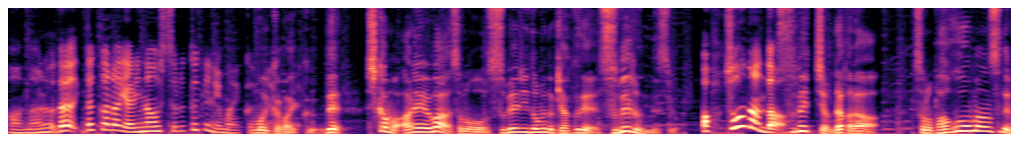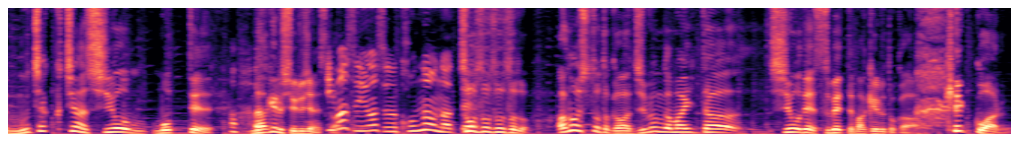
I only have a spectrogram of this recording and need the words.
あなるだだからやり直しするときに毎回もう一回毎マイクでしかもあれはその滑り止めの逆で滑るんですよ。あそうなんだ。滑っちゃう。だからそのパフォーマンスでむちゃくちゃ塩を持ってあ投げる人いるじゃないですか。いますいますこんなのなって。そうそうそうそう。そうあの人とかは自分が巻いた塩で滑って負けるとか 結構ある。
